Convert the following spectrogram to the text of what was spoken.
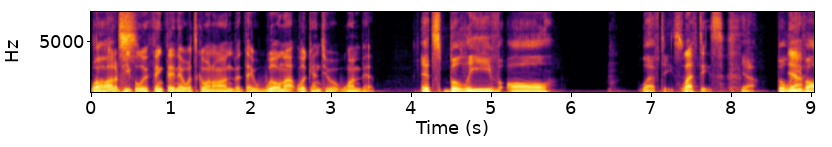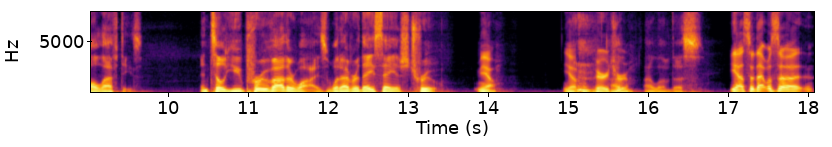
Well, a lot of people who think they know what's going on, but they will not look into it one bit. It's believe all lefties. Lefties. Yeah. Believe Yeah. all lefties. Until you prove otherwise, whatever they say is true. Yeah. Yep. Very true. I, I love this. yeah. So that was a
